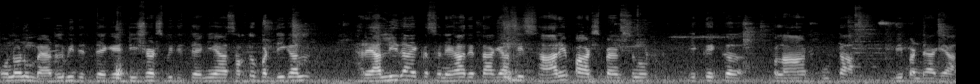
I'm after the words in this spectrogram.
ਉਹਨਾਂ ਨੂੰ ਮੈਡਲ ਵੀ ਦਿੱਤੇ ਗਏ ਟੀ-ਸ਼ਰਟਸ ਵੀ ਦਿੱਤੇ ਗਈਆਂ। ਸਭ ਤੋਂ ਵੱਡੀ ਗੱਲ, ਹਰਿਆਲੀ ਦਾ ਇੱਕ ਸੁਨੇਹਾ ਦਿੱਤਾ ਗਿਆ ਸੀ। ਸਾਰੇ ਪਾਰਟਿਸਪੈਂਟਸ ਨੂੰ ਇੱਕ ਇੱਕ ਪਲਾਂਟ, ਬੂਟਾ ਵੀ ਵੰਡਿਆ ਗਿਆ।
